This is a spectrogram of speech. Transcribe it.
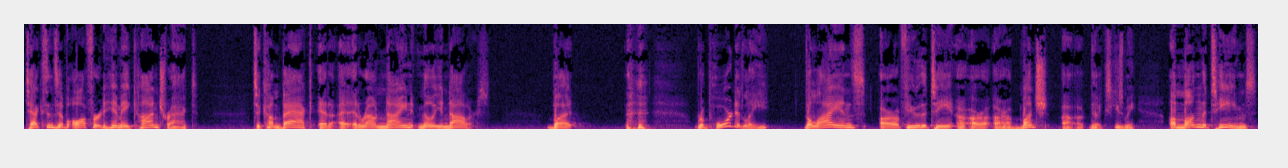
Texans have offered him a contract to come back at, at around $9 million. But reportedly, the Lions are a few of the team are, are a bunch. Uh, uh, excuse me, among the teams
